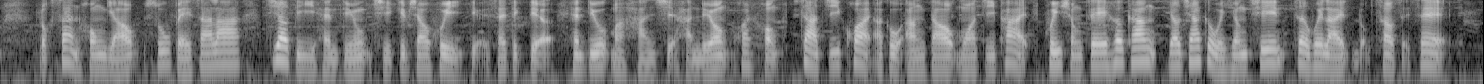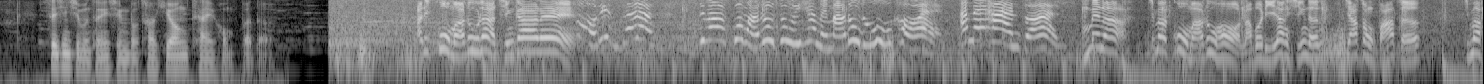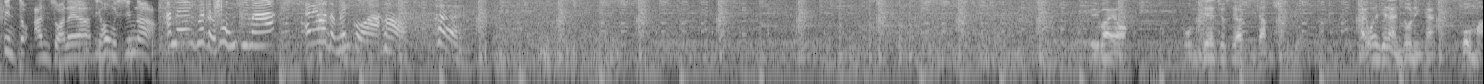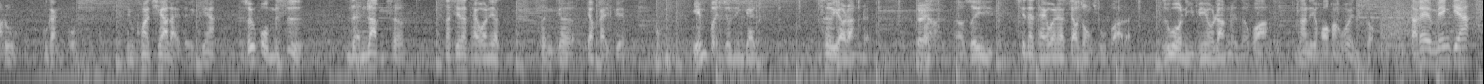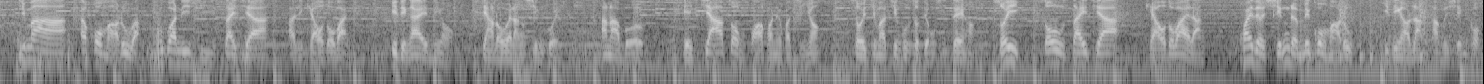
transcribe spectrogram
乐山红窑酥肥沙拉，只要伫现场刺激消费，就会使得到。现场嘛限时限量发放炸鸡块，啊，有红豆麻鸡派，非常济好康，邀请各位乡亲做回来绿草食食。细新新闻陈一成绿草乡采访报道。啊，你过马路啦，请假呢？哦，你唔知。即马过马路注意险的，马路如虎口诶，安尼较安全。唔免啦，即马过马路吼，若无礼让行人有加重罚则。即马变足安全的啊，你放心啦。安尼我就放心啊，安尼我就免过啊，吼。呵。别拜哦，我们现在就是要礼让行人。台湾现在很多，你看过马路不敢过。你看车来的惊，所以我们是人让车。那现在台湾要整个要改变，我们原本就是应该车要让人。对啊，呃，所以现在台湾要加重处罚了。如果你没有让人的话，那你的罚款会很重。大家免惊，起码要过马路啊，不管你是塞车还是桥多摆，一定爱让行路的人先过。啊，那无会加重罚款的罚钱哦。所以今麦政府做重视这哈，所以所有塞车、桥都外人，快的行人要过马路，一定要让他们先过。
